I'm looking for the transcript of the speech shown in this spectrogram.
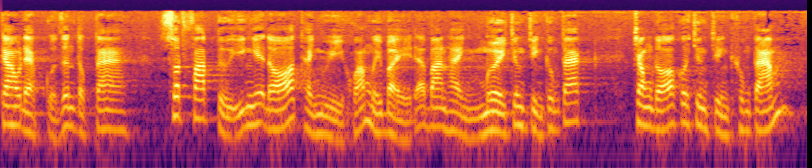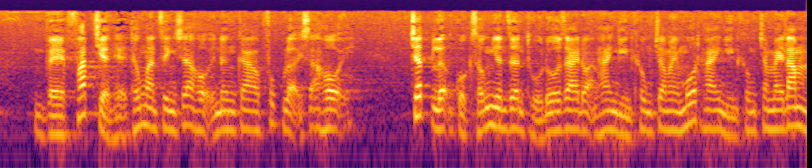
cao đẹp của dân tộc ta, Xuất phát từ ý nghĩa đó, Thành ủy khóa 17 đã ban hành 10 chương trình công tác, trong đó có chương trình 08 về phát triển hệ thống an sinh xã hội nâng cao phúc lợi xã hội, chất lượng cuộc sống nhân dân thủ đô giai đoạn 2021-2025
